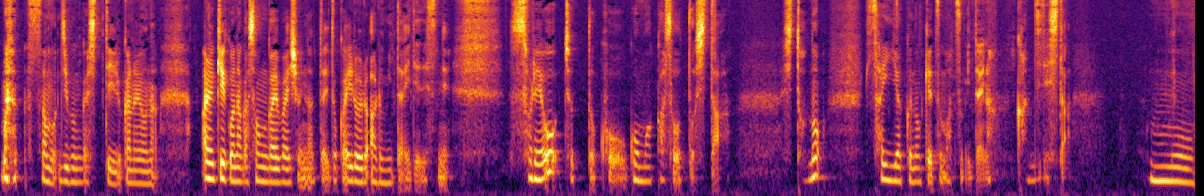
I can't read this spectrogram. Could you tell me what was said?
まあさも自分が知っているかのような。あれ結構なんか損害賠償になったりとかいろいろあるみたいでですね。それをちょっとこうごまかそうとした人の最悪の結末みたいな感じでした。もう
